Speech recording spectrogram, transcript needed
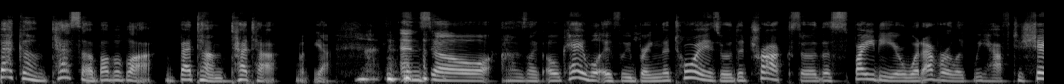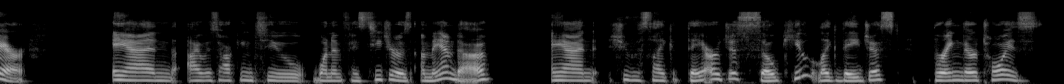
beckham tessa blah blah blah betum teta but yeah and so I was like, okay, well, if we bring the toys or the trucks or the Spidey or whatever, like we have to share. And I was talking to one of his teachers, Amanda, and she was like, they are just so cute. Like they just bring their toys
